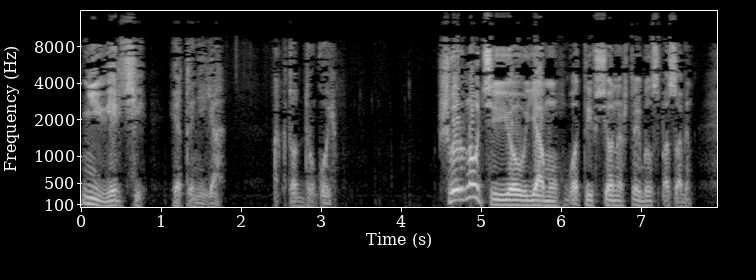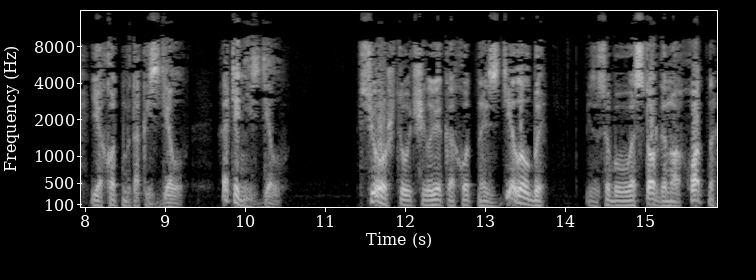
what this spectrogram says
не верьте, это не я, а кто-то другой. Швырнуть ее в яму — вот и все, на что я был способен, и охотно бы так и сделал, хотя не сделал. Все, что человек охотно сделал бы, без особого восторга, но охотно,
